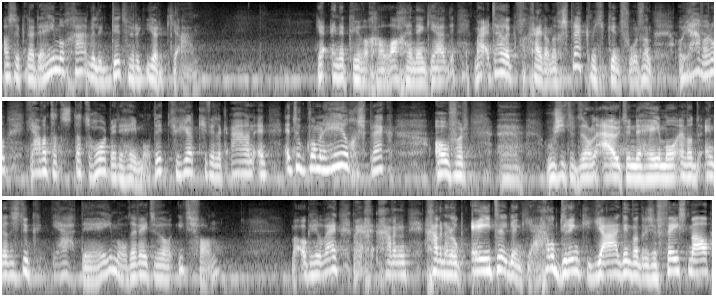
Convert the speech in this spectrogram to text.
als ik naar de hemel ga, wil ik dit jurkje aan. Ja, en dan kun je wel gaan lachen en denken, ja, maar uiteindelijk ga je dan een gesprek met je kind voeren van, oh ja, waarom? Ja, want dat, dat hoort bij de hemel. Dit jurkje wil ik aan. En, en toen kwam een heel gesprek over uh, hoe ziet het er dan uit in de hemel. En, wat, en dat is natuurlijk, ja, de hemel, daar weten we wel iets van. Maar ook heel weinig. Maar gaan we, gaan we dan ook eten? Ik denk, ja. Gaan we ook drinken? Ja. Ik denk, want er is een feestmaal.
